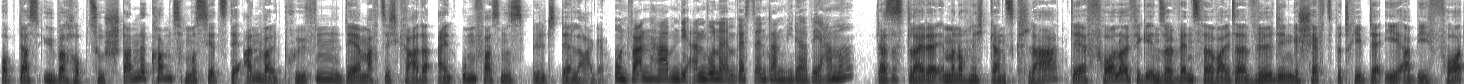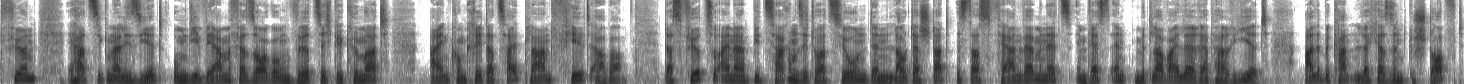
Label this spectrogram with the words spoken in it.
Ob das überhaupt zustande kommt, muss jetzt der Anwalt prüfen. Der macht sich gerade ein umfassendes Bild der Lage. Und wann haben die Anwohner im Westend dann wieder Wärme? Das ist leider immer noch nicht ganz klar. Der vorläufige Insolvenzverwalter will den Geschäftsbetrieb der EAB fortführen. Er hat signalisiert, um die Wärmeversorgung wird sich gekümmert. Ein konkreter Zeitplan fehlt aber. Das führt zu einer bizarren Situation, denn laut der Stadt ist das Fernwärmenetz im Westend mittlerweile repariert. Alle bekannten Löcher sind gestopft.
